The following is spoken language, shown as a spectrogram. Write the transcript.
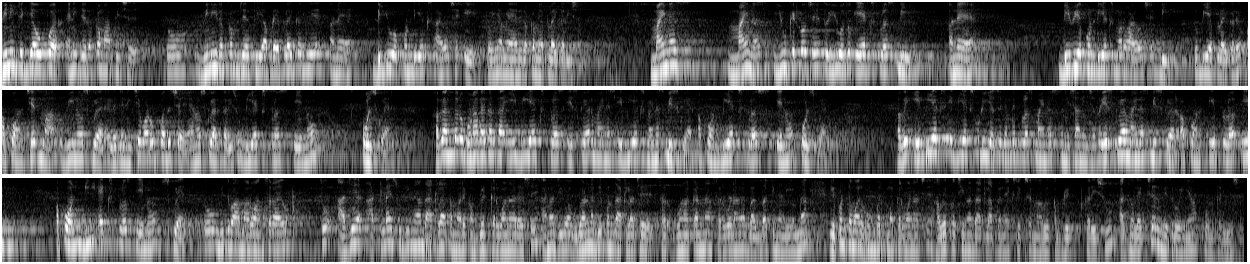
વીની જગ્યા ઉપર એની જે રકમ આપી છે તો વીની રકમ જે હતી આપણે એપ્લાય કરીએ અને ડીયુ અપોન ડીએક્સ આવ્યો છે એ. તો અહીંયા મેં એની રકમ એપ્લાય કરી છે. માઇનસ માઇનસ યુ કેટલો છે? તો યુ હતો એ એક્સ પ્લસ બી અને ડીવી અપોન ડીએક્સ મારો આવ્યો છે બી તો બી એપ્લાય કર્યો. અપોન છેદમાં વીનો સ્ક્વેર એટલે જે નીચેવાળું પદ છે એનો સ્ક્વેર કરીશું બી એક્સ પ્લસ એનો હોલ સ્ક્વેર હવે અંદરો ગુણાકાર કરતાં a b x plus a square minus a b x minus b square upon b x plus એનો હોલ સ્ક્વેર હવે એ બી એક્સ, એ બી એક્સ ઉડી જશે કેમ કે પ્લસ માઇનસ નિશાની છે. તો a square minus b square upon a પ્લ, a upon b x plus એનો સ્ક્વેર. તો મિત્રો આ મારો આન્સર આવ્યો તો આજે આટલા સુધીના દાખલા તમારે કમ્પ્લીટ કરવાના રહેશે. આના જેવા ઉદાહરણના જે પણ દાખલા છે, સર, ગુણાકારના, સરવાળાના, બાદબાકીના નિયમના, એ પણ તમારે હોમવર્કમાં કરવાના છે. હવે પછીના દાખલા આપણે નેક્સ્ટ લેક્ચરમાં હવે કમ્પ્લીટ કરીશું. આજનો લેક્ચર મિત્રો અહીંયા પૂર્ણ કરીએ છીએ.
